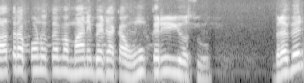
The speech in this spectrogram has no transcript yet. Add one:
પાત્રપણું તમે માની બેઠા કે હું કરી રહ્યો છું. બરાબર?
